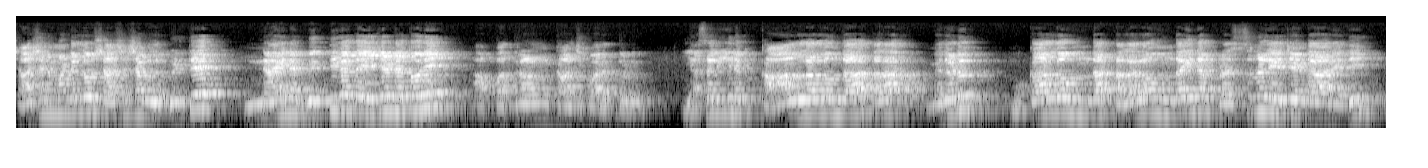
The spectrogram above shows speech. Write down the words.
శాసన మండలిలో శాసనసభలో పెడితే ఆయన వ్యక్తిగత ఎజెండాతోని ఆ పత్రాలను కాల్చిపారెత్తాడు. అసలు ఈయనకు కాళ్ళల్లో ఉందా తల మెదడు? ముఖాల్లో ఉందా తలలో ఉందా ఈయన పర్సనల్ ఏజెండా అనేది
